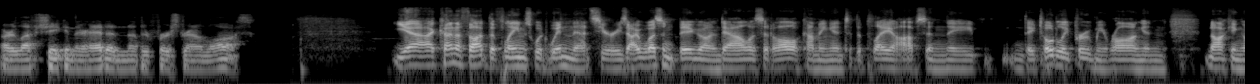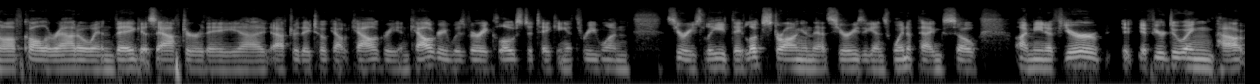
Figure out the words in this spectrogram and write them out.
are left shaking their head at another first round loss. Yeah, I kind of thought the Flames would win that series. I wasn't big on Dallas at all coming into the playoffs, and they they totally proved me wrong in knocking off Colorado and Vegas after they uh, after they took out Calgary. And Calgary was very close to taking a three-one series lead. They looked strong in that series against Winnipeg. So, I mean, if you're if you're doing power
